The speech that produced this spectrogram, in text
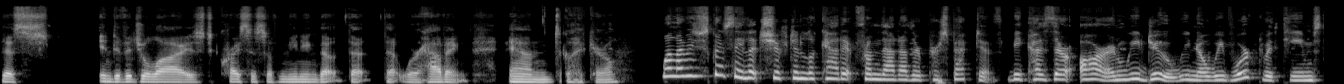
this individualized crisis of meaning that that that we're having and go ahead carol well, I was just going to say, let's shift and look at it from that other perspective because there are, and we do, we know we've worked with teams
